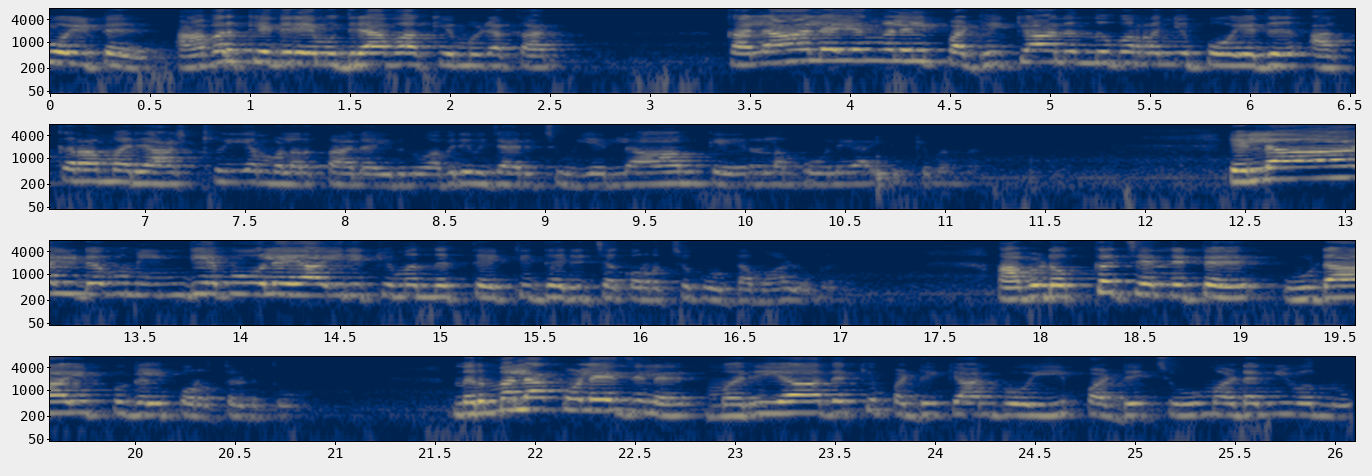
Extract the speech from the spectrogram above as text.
പോയിട്ട് അവർക്കെതിരെ മുദ്രാവാക്യം മുഴക്കാൻ കലാലയങ്ങളിൽ പഠിക്കാനെന്ന് പറഞ്ഞു പോയത് അക്രമ രാഷ്ട്രീയം വളർത്താനായിരുന്നു. അവർ വിചാരിച്ചു എല്ലാം കേരളം പോലെ ആയിരിക്കുമെന്ന്. എല്ലായിടവും ഇന്ത്യ പോലെ ആയിരിക്കുമെന്ന് തെറ്റിദ്ധരിച്ച കുറച്ചു കൂട്ടം ആളുകൾ അവിടൊക്കെ ചെന്നിട്ട് ഉടായിപ്പുകൾ പുറത്തെടുത്തു. നിർമ്മല കോളേജിൽ മര്യാദയ്ക്ക് പഠിക്കാൻ പോയി പഠിച്ചു മടങ്ങി വന്നു.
